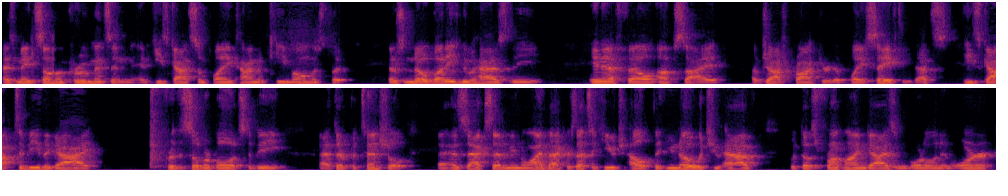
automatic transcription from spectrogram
has made some improvements and, and he's got some playing time in key moments, but there's nobody who has the NFL upside of Josh Proctor to play safety. That's he's got to be the guy for the Silver Bullets to be at their potential. As Zach said, I mean the linebackers. That's a huge help that you know what you have with those frontline guys in Bordelon and Werner,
